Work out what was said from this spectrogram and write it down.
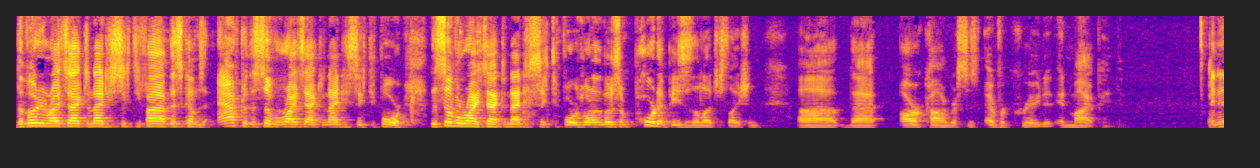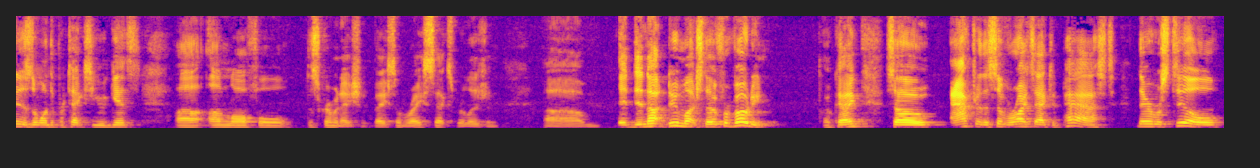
The Voting Rights Act of 1965, this comes after the Civil Rights Act of 1964. The Civil Rights Act of 1964 is one of the most important pieces of legislation uh, that our Congress has ever created, in my opinion. And it is the one that protects you against uh, unlawful discrimination based on race, sex, religion. Um, it did not do much, though, for voting. Okay. So after the Civil Rights Act had passed, there were still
